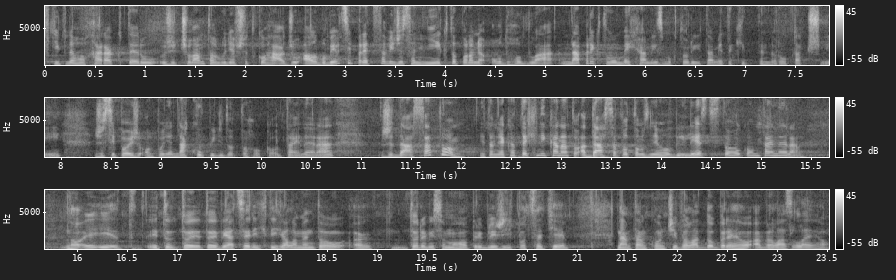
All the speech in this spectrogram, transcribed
vtipného charakteru, že čo vám tam ľudia všetko hádžu, alebo viem si predstaviť, že sa niekto podľa mňa odhodlá, napriek tomu mechanizmu, ktorý tam je taký ten rotačný, že si povie, že on pôjde nakúpiť do toho kontajnera, že dá sa to? Je tam nejaká technika na to? A dá sa potom z neho vyliesť z toho kontajnera? No, je, je, to, to, je, to je viacerých tých elementov, eh, ktoré by som mohol približiť. V podstate nám tam končí veľa dobrého a veľa zlého.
